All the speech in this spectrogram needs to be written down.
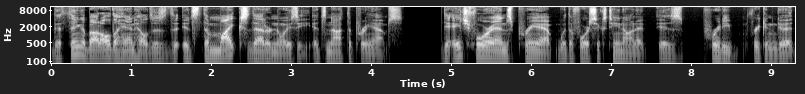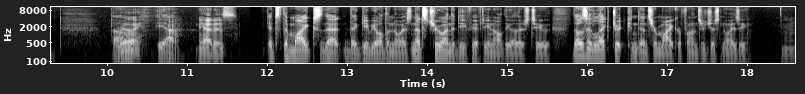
The thing about all the handhelds is that it's the mics that are noisy. It's not the preamps. The H4n's preamp with the 416 on it is pretty freaking good. Um, really? Yeah. Yeah, it is. It's the mics that, that give you all the noise. And that's true on the D50 and all the others too. Those electret condenser microphones are just noisy. Yeah.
